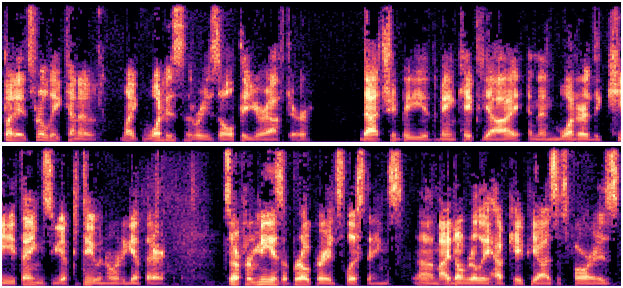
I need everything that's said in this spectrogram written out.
but it's really kind of like what is the result that you're after? That should be the main KPI, and then what are the key things you have to do in order to get there? So for me as a broker, it's listings. Um, I don't really have KPIs as far as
